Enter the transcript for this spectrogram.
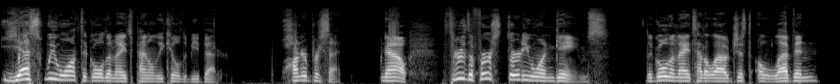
yes, we want the Golden Knights penalty kill to be better, hundred percent. Now, through the first 31 games, the Golden Knights had allowed just 11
